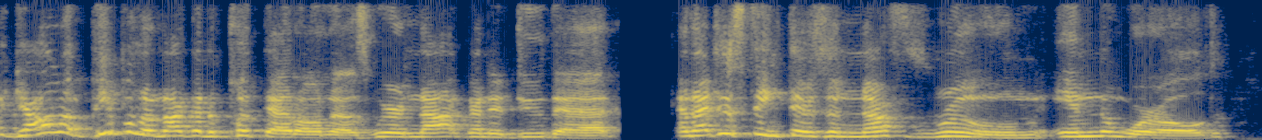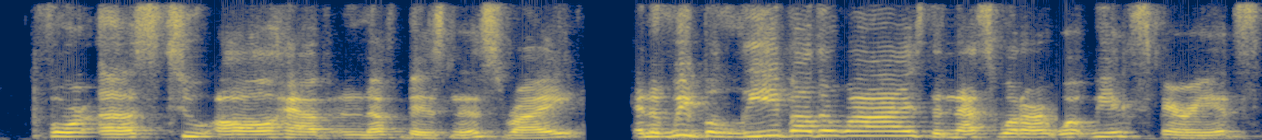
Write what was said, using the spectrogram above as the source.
do. Y'all, people are not going to put that on us. We're not going to do that. And I just think there's enough room in the world for us to all have enough business, right? And if we believe otherwise, then that's what our what we experience.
